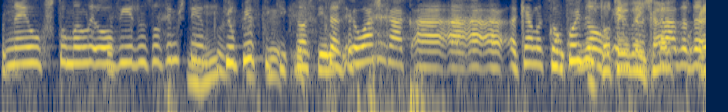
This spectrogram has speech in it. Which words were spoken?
nem o costuma ouvir nos últimos tempos. Porque eu penso que aqui que nós temos- Portanto, eu acho que há, há- há- há aquela São coisas- entre a estrada da as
